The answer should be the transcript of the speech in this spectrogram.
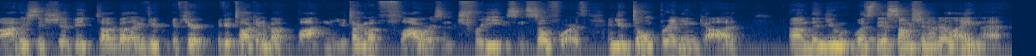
obviously should be taught about. Like if you're if you're if you're talking about botany, you're talking about flowers and trees and so forth, and you don't bring in God, um, then you what's the assumption underlying that?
